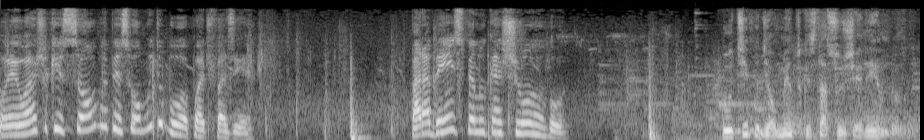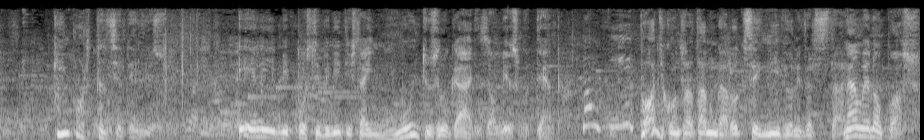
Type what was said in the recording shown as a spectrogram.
Bom, eu acho que só uma pessoa muito boa pode fazer. Parabéns pelo cachorro. O tipo de aumento que está sugerindo Que importância tem isso? Ele me possibilita estar em muitos lugares ao mesmo tempo. Não, não pode contratar um garoto sem nível universitário. Não, eu não posso.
